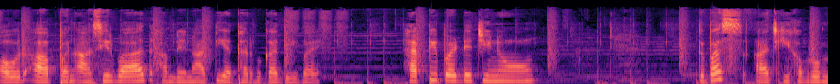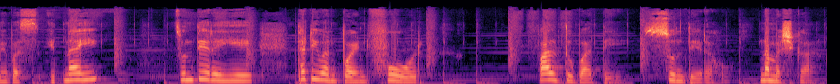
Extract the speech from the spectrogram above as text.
और अपन आशीर्वाद हमरे नाती अथर्व का देवे हैप्पी बर्थडे चीनू। तो बस, आज की खबरों में बस इतना ही। सुनते रहिए थर्टी वन पॉइंट फोर फालतू बातें सुनते रहो। नमस्कार।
